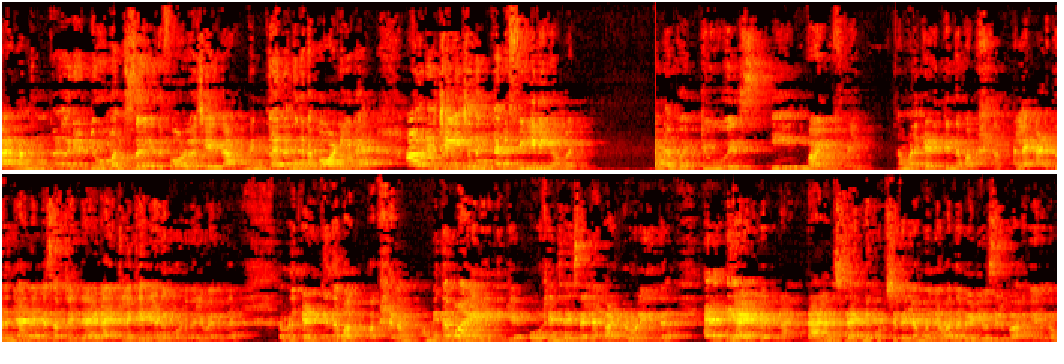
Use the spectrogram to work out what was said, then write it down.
കാരണം നിങ്ങൾക്ക് ഒരു ടു മന്ത്സ് ഇത് ഫോളോ ചെയ്താൽ നിങ്ങൾക്ക് തന്നെ നിങ്ങളുടെ ബോഡിയുടെ ആ ഒരു ചേഞ്ച് നിങ്ങൾക്ക് തന്നെ ഫീൽ ചെയ്യാൻ പറ്റും. Number two is eat mindfully നമ്മൾ കഴിക്കുന്ന ഭക്ഷണം അല്ലെ? അടുത്തത് ഞാൻ എന്റെ സബ്ജക്റ്റായ ഡയറ്റിലേക്ക് തന്നെയാണ് കൂടുതൽ വരുന്നത്. നമ്മൾ കഴിക്കുന്ന ഭക്ഷണം അമിതമായ രീതിക്ക് പോർഷൻ സൈസ് എല്ലാം കൺട്രോൾ ചെയ്ത് ഹെൽത്തി ആയിട്ടുള്ള പ്ലാൻ ബാലൻസ് ഡയറ്റിനെ കുറിച്ചൊക്കെ ഞാൻ മുന്നേ വന്ന വീഡിയോസിൽ പറഞ്ഞിരുന്നു.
